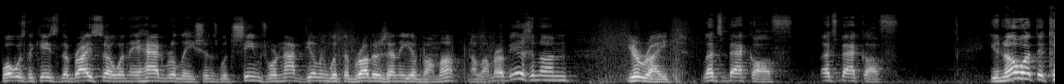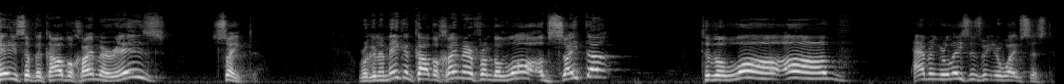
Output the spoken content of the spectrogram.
what was the case of the Brisa when they had relations, which seems we're not dealing with the brothers and the Yavama. You're right. Let's back off. Let's back off. You know what the case of the Kalvachaimer is? Saita. We're going to make a Kalvachaimer from the law of Saita to the law of having relations with your wife's sister.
